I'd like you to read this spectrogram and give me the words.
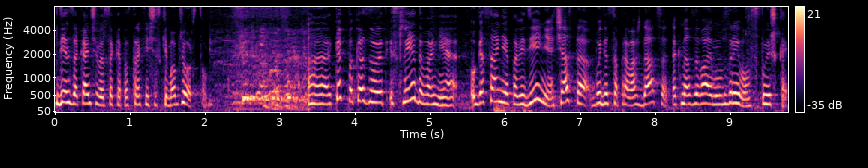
день заканчивается катастрофическим обжорством. А, как показывают исследования, угасание поведения часто будет сопровождаться так называемым взрывом, вспышкой.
